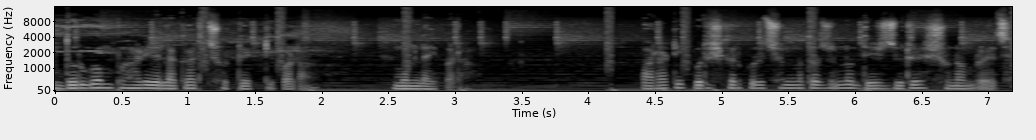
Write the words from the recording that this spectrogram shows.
দুর্গম পাহাড়ি এলাকার ছোট্ট একটি পাড়া মুনলাই পাড়া পাড়াটি পরিষ্কার পরিচ্ছন্নতার জন্য দেশ জুড়ে সুনাম রয়েছে।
